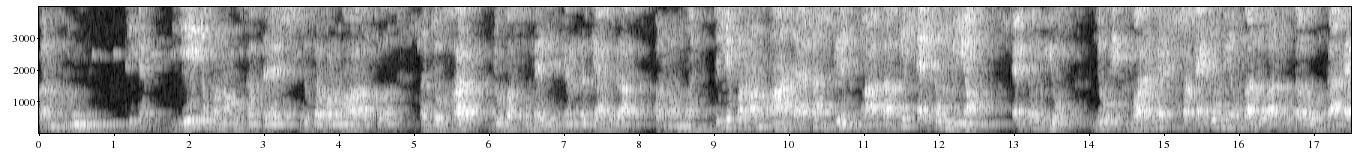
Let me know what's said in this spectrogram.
परमाणु। ठीक है? ये जो परमाणु शब्द है, जो परमाणु आप जो हर जो वस्तु है जिसके अंदर क्या है परमाणु है। तो ये परमाणु कहाँ से आया था? ग्रीक भाषा के एटोमिया। एटोमियो, जो एक वर्ड है, और एटोमियो का जो अर्थ होता है वो होता है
